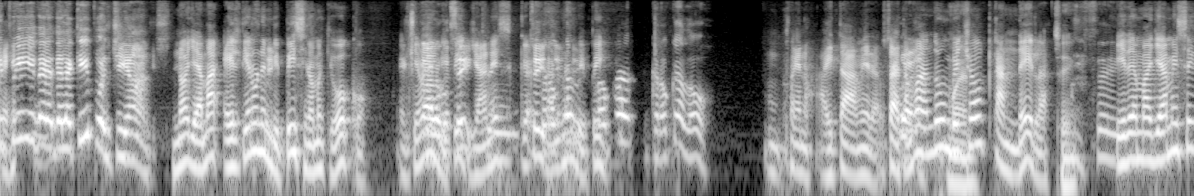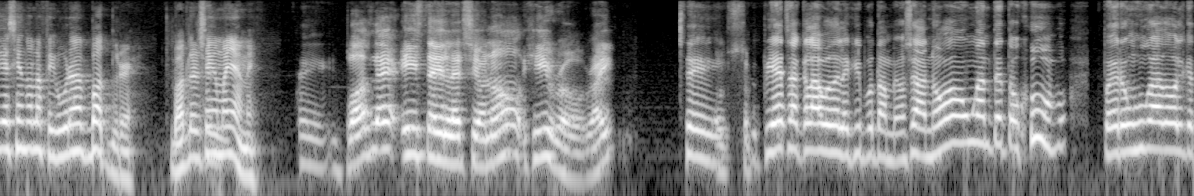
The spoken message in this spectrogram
es- MVP de- del equipo, el Giannis. No, ya más, él tiene un Sí. MVP, si no me equivoco. Él tiene Claro un que MVP. sí. Giannis Sí, que- sí, creo, tiene un MVP. creo que dos. Bueno, ahí está, mira. O sea, estamos hablando de un Bueno. bicho candela. Sí. Sí, Y de Miami sigue siendo la figura Butler. Butler sigue en. Miami. sí, Butler y se lesionó Hero, right? sí. Pieza clave del equipo también. O sea, no un Antetokounmpo, pero un jugador que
